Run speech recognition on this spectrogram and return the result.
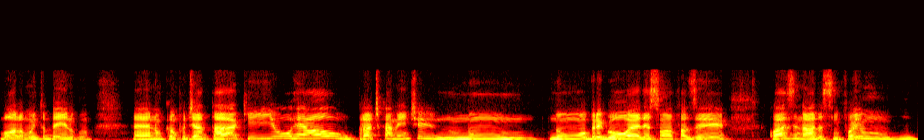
bola muito bem no, é, no campo de ataque, e o Real praticamente não, não obrigou o Ederson a fazer quase nada, assim, foi um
